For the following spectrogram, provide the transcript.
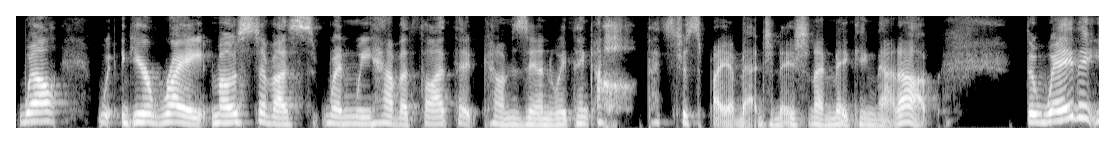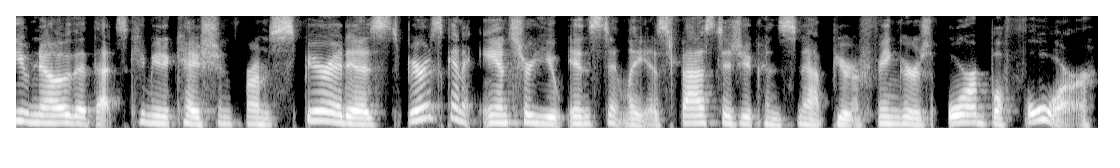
Well, you're right. Most of us, when we have a thought that comes in, we think, oh, that's just my imagination. I'm making that up. The way that you know that that's communication from spirit is spirit's going to answer you instantly as fast as you can snap your fingers or before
